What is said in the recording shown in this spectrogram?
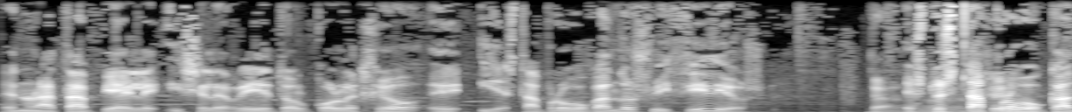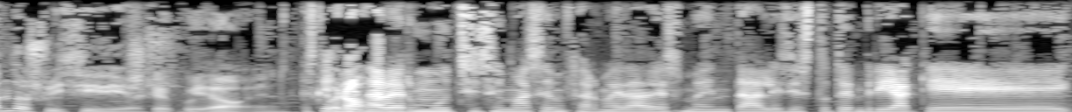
en una tapia y, se le ríe todo el colegio eh, y está provocando suicidios. Esto está provocando suicidios. Es que cuidado, ¿eh? Es que empieza a haber muchísimas enfermedades mentales y esto tendría que,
